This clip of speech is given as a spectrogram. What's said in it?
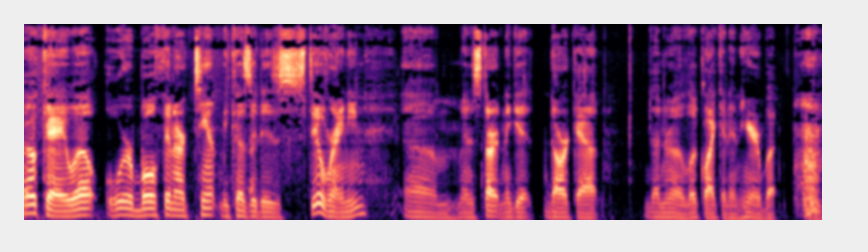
Okay, well, we're both in our tent because it is still raining um, and it's starting to get dark out. Doesn't really look like it in here, but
